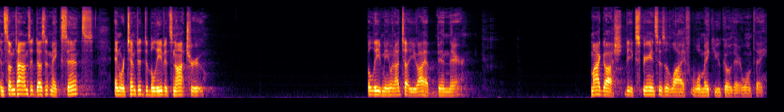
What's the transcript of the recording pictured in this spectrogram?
And sometimes it doesn't make sense, and we're tempted to believe it's not true. Believe me when I tell you, I have been there. My gosh, the experiences of life will make you go there, won't they?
